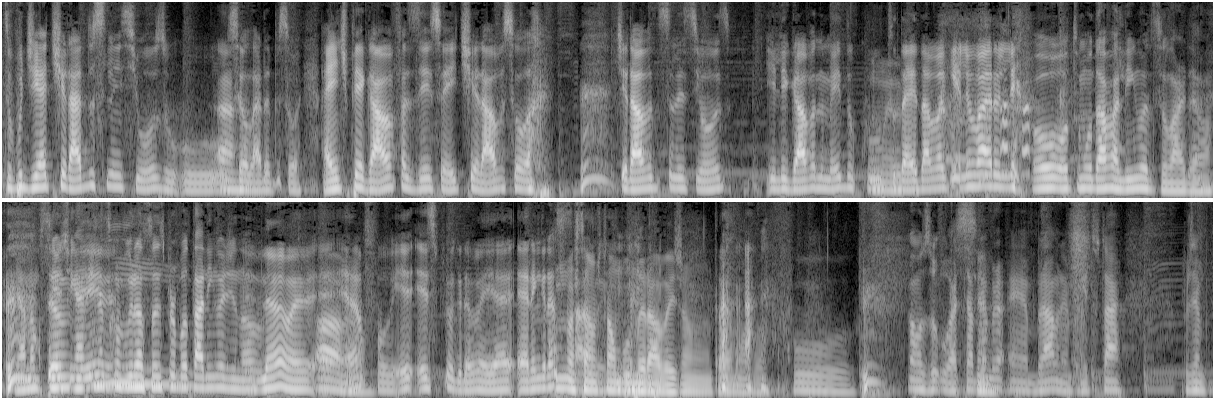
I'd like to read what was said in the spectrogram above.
tu podia tirar do silencioso o, o celular da pessoa. Aí a gente pegava, fazia isso aí, tirava o celular, tirava do silencioso e ligava no meio do culto. daí dava aquele barulhinho. Ou, ou tu mudava a língua do celular dela. Já não conseguia chegar nem nas configurações pra botar a língua de novo. Não, é, Ah, era fogo. Esse programa aí era, era engraçado. Como nós estamos tão vulneráveis a um telemóvel. Fu. Não, mas o WhatsApp é, bra é brabo, né? Porque tu tá, por exemplo,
